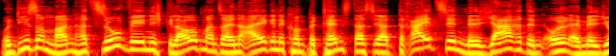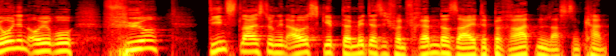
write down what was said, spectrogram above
Und dieser Mann hat so wenig Glauben an seine eigene Kompetenz, dass er 13 Milliarden Euro, äh, Millionen Euro für Dienstleistungen ausgibt, damit er sich von fremder Seite beraten lassen kann.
